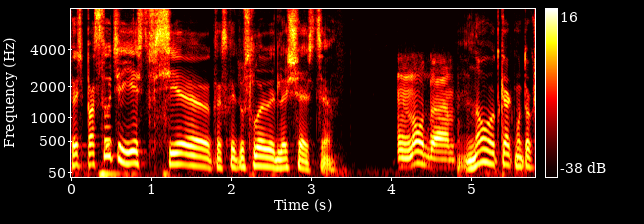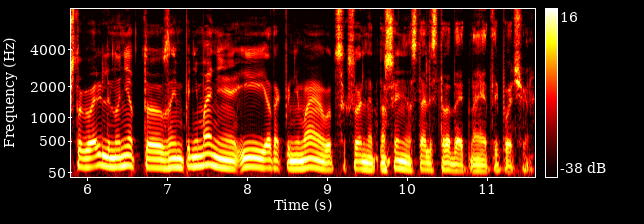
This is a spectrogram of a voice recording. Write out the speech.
То есть, по сути, есть все, так сказать, условия для счастья. Ну да, Но вот как мы только что говорили, но нет э, взаимопонимания, и, я так понимаю, вот сексуальные отношения стали страдать на этой почве.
